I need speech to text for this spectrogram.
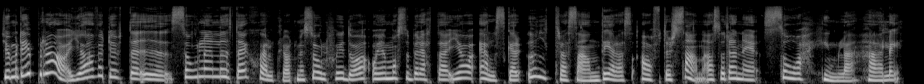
Jo, men det är bra. Jag har varit ute i solen lite, självklart med solskydd då. Och jag måste berätta, jag älskar Ultrasun, deras After Sun. Alltså den är så himla härlig.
